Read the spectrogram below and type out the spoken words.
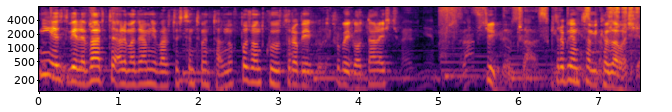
Nie jest wiele warty, ale ma dla mnie wartość sentymentalną. W porządku, zrobię, spróbuję go odnaleźć. Ci, zrobiłem co mi kazałeś.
